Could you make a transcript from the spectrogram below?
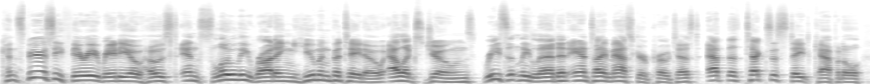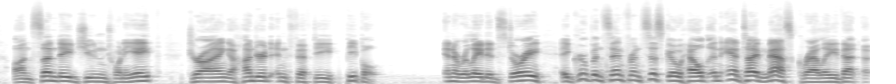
Conspiracy theory radio host and slowly rotting human potato Alex Jones recently led an anti masker protest at the Texas state capitol on Sunday, June 28th, drawing 150 people. In a related story, a group in San Francisco held an anti mask rally that. Uh,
